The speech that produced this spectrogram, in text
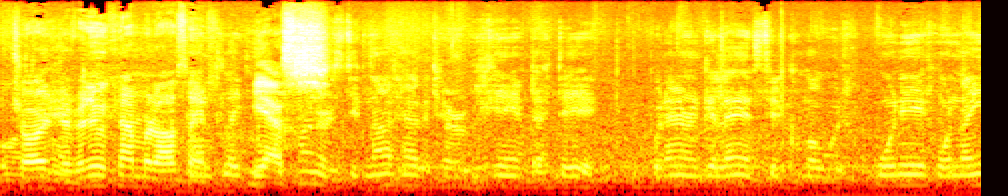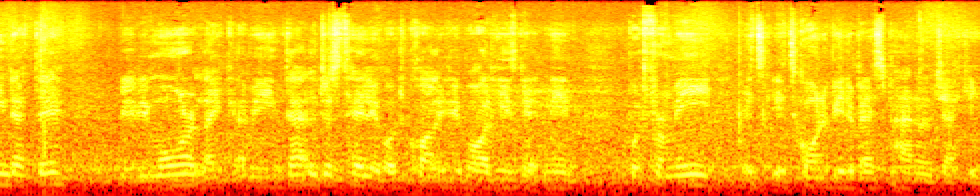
In charge of a new camera last night. And like Yes. Mark Connors did not have a terrible game that day, but Aaron Gillane still come out with 1-8, 1-9 that day, maybe more. Like I mean, that'll just tell you about the quality of ball he's getting in. But for me, it's it's going to be the best panel, Jackie.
